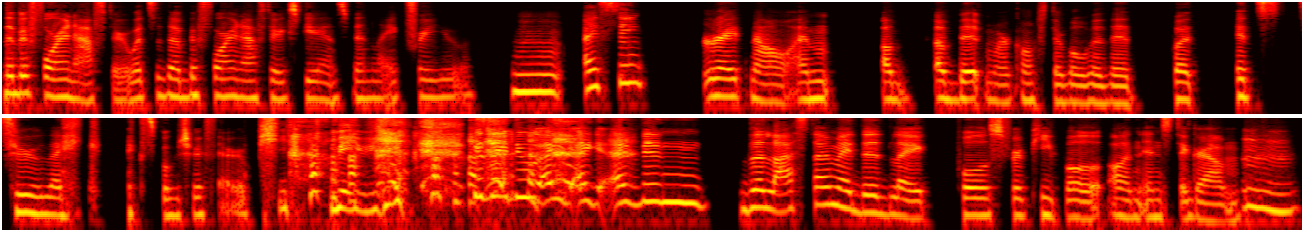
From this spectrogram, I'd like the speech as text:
the before and after? What's the before and after experience been like for you? Mm, I think right now I'm a, a bit more comfortable with it, but it's through like exposure therapy, maybe. Because I do, I, I, I've been, the last time I did like polls for people on Instagram, Mhm.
